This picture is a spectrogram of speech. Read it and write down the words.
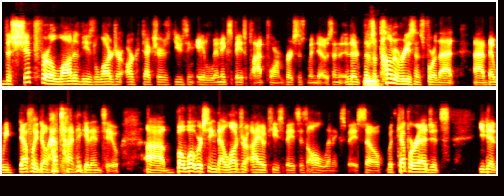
the shift for a lot of these larger architectures using a Linux-based platform versus Windows, and, there, there's a hmm. ton of reasons for that uh, that we definitely don't have time to get into. Uh, but what we're seeing that larger IoT space is all Linux-based. So with Kepware Edge, it's you get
